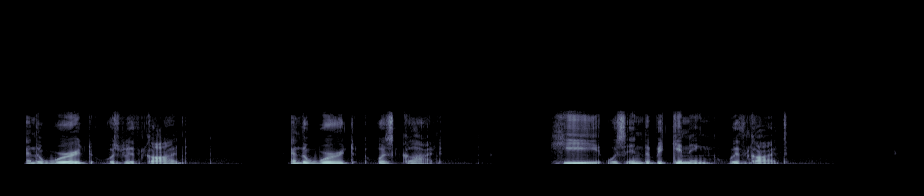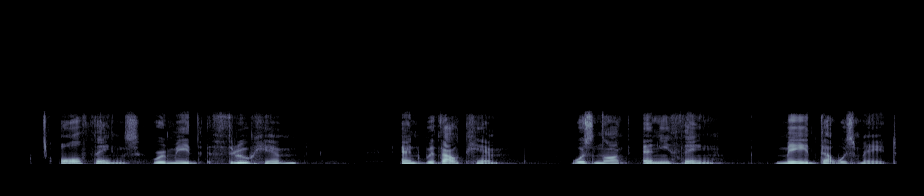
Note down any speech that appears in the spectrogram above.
and the Word was with God, and the Word was God. He was in the beginning with God. All things were made through him, and without him was not anything made that was made.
